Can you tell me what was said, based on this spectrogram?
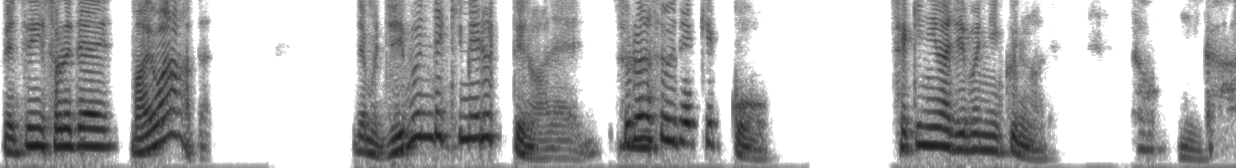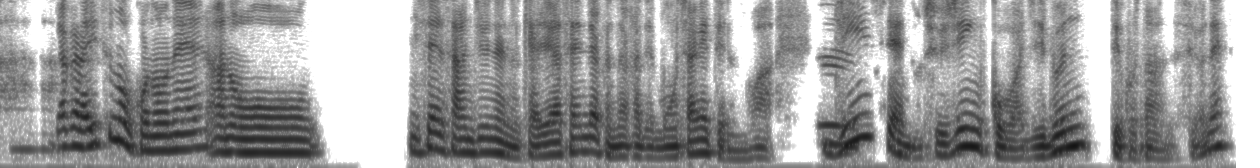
別にそれで迷わなかった。でも自分で決めるっていうのはね、それはそれで結構、責任は自分に来るので。そっうんか。だからいつもこのね、あのー2030年のキャリア戦略の中で申し上げてるのは、人生の主人公は自分っていうことなんですよね。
